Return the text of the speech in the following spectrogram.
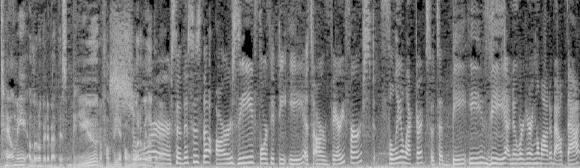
Tell me a little bit about this beautiful vehicle. Sure. What are we looking at? So this is the RZ450E. It's our very first fully electric, so it's a BEV. I know we're hearing a lot about that,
